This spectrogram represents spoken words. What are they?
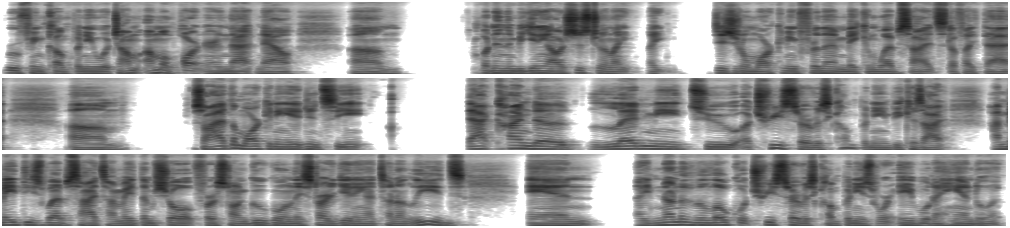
roofing company, which I'm I'm a partner in that now. Um, but in the beginning, I was just doing like like digital marketing for them, making websites, stuff like that. Um, so I had the marketing agency that kind of led me to a tree service company because I I made these websites, I made them show up first on Google, and they started getting a ton of leads, and like none of the local tree service companies were able to handle it.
